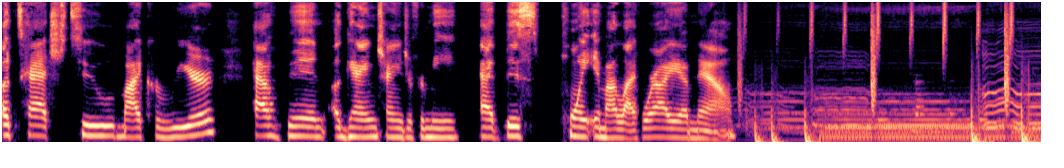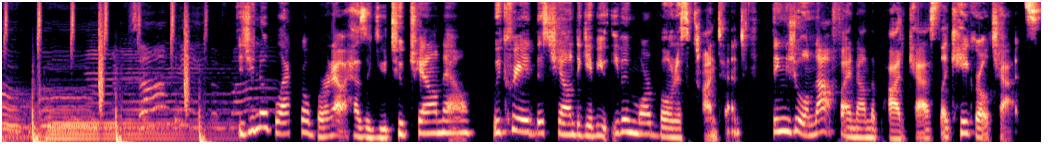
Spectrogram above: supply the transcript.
attached to my career have been a game changer for me at this point in my life where I am now. Did you know Black Girl Burnout has a YouTube channel now? We created this channel to give you even more bonus content, things you will not find on the podcast, like Hey Girl Chats.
